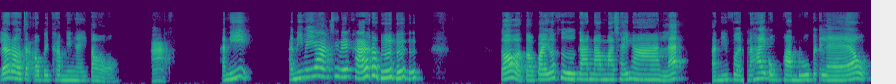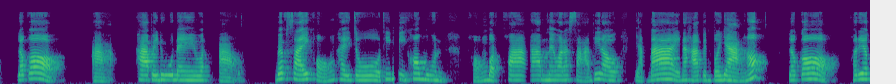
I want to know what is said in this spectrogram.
แล้วเราจะเอาไปทำยังไงต่อ อ่าอันนี้ อันนี้ไม่ยากใช่ไหมคะ ก็ต่อไปก็คือการนำมาใช้งานและ อันนี้เฟิร์นให้องค์ความรู้ไปแล้ว แล้วก็อ่าพาไปดูในอ่าเว็บไซต์ของไทโจที่มีข้อมูลของบทความในวารสารที่เราอยากได้นะคะ เป็นตัวอย่างเนาะแล้วก็เขาเรียก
